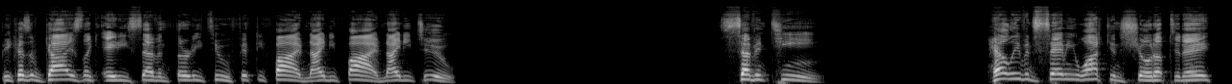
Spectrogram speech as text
because of guys like 87, 32, 55, 95, 92, 17. Hell, even Sammy Watkins showed up today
